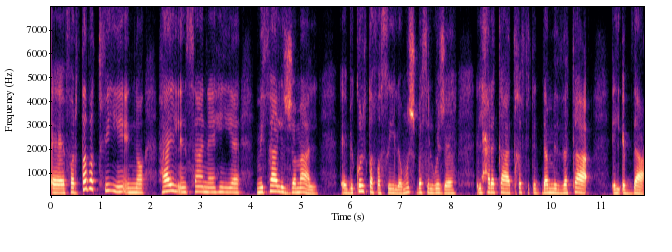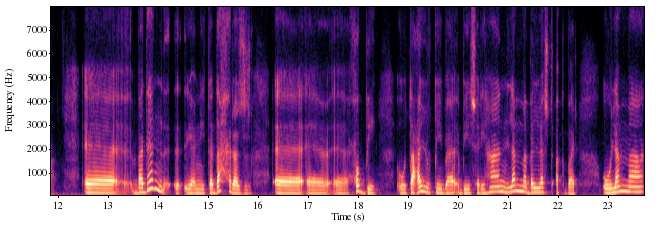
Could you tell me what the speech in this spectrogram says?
آه، فارتبط فيي إنه هاي الإنسانة هي مثال الجمال آه، بكل تفاصيله مش بس الوجه الحركات خفة الدم الذكاء الإبداع. آه، بعدين يعني تدحرج حبي وتعلقي بشريهان لما بلشت أكبر. ولما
